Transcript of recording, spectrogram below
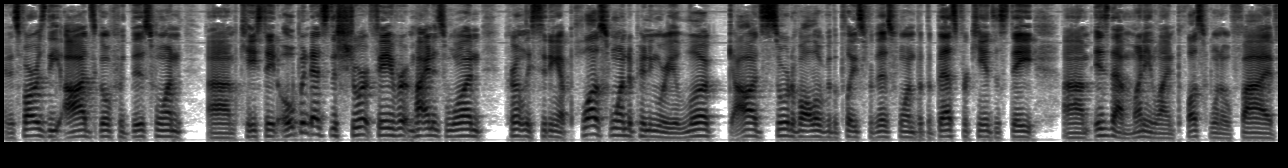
And as far as the odds go for this one, um, K State opened as the short favorite, minus one, currently sitting at plus one, depending where you look. Odds sort of all over the place for this one, but the best for Kansas State um, is that money line plus 105.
